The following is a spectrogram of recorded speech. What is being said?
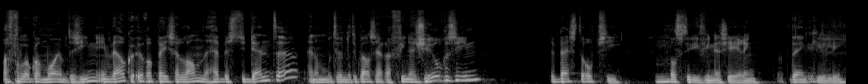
wat vond ik ook wel mooi om te zien. In welke Europese landen hebben studenten, en dan moeten we natuurlijk wel zeggen financieel gezien, de beste optie hm. voor studiefinanciering? Dat denken jullie?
